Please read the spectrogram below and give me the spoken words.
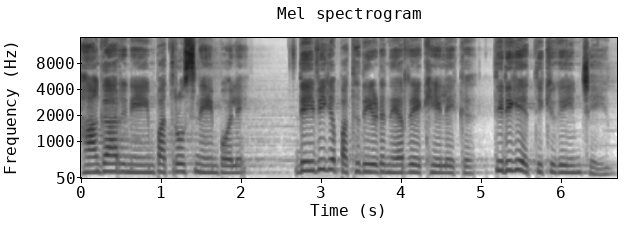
ഹാഗാറിനെയും പത്രോസിനെയും പോലെ ദൈവിക പദ്ധതിയുടെ നേർരേഖയിലേക്ക് തിരികെ എത്തിക്കുകയും ചെയ്യും.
